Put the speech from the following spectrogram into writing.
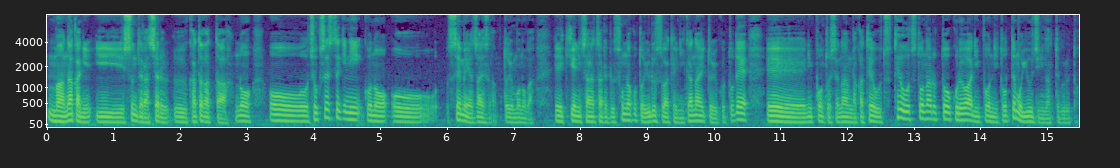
まあ、中に住んでらっしゃる方々の直接的にこの生命や財産というものが危険にさらされるそんなことを許すわけにいかないということで、えー、日本として何らか手を打つ手を打つとなるとこれは日本にとっても有事になってくると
